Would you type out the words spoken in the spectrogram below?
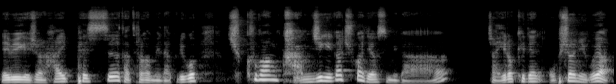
내비게이션 하이패스 다 들어갑니다. 그리고 측후방 감지기가 추가되었습니다. 자, 이렇게 된 옵션이고요.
